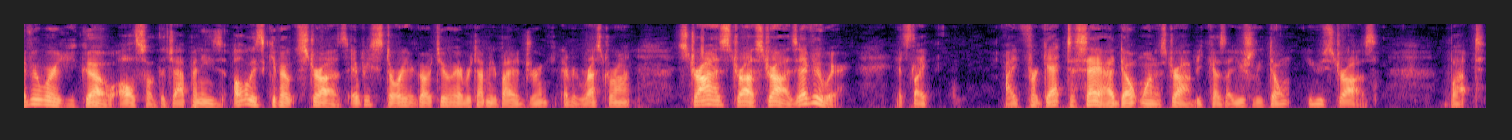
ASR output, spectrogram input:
Everywhere you go, also, the Japanese always give out straws. Every store you go to, every time you buy a drink, every restaurant, straws, straws, straws, everywhere. It's like, I forget to say I don't want a straw because I usually don't use straws. But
